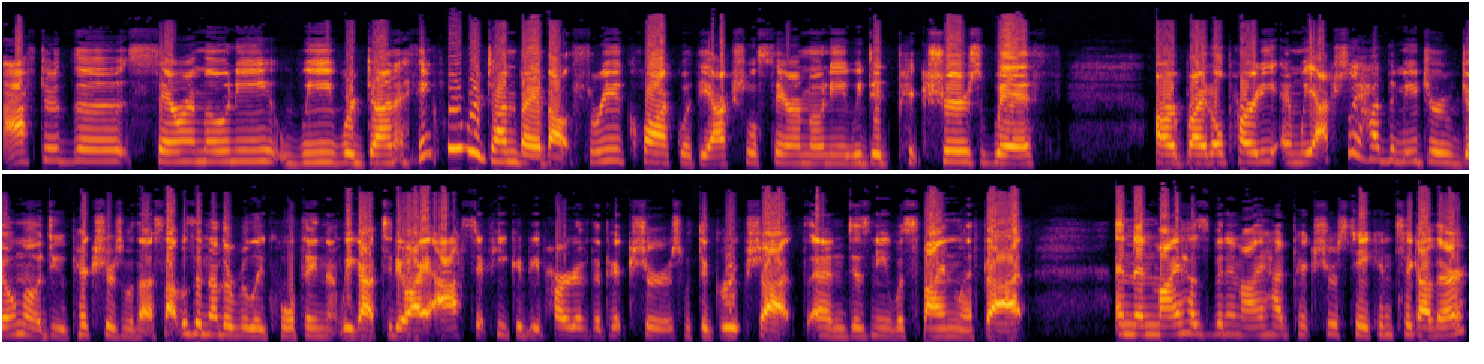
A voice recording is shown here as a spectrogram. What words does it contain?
After the ceremony, we were done. I think we were done by about three o'clock with the actual ceremony. We did pictures with our bridal party and we actually had the major domo do pictures with us. That was another really cool thing that we got to do. I asked if he could be part of the pictures with the group shots and disney was fine with that. And then my husband and i had pictures taken together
